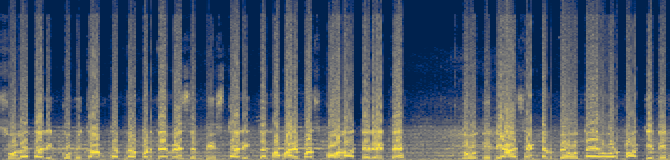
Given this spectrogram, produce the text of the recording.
सोलह तारीख को भी काम करना पड़ता है वैसे बीस तारीख तक हमारे पास कॉल आते रहते हैं। दो दिन यहाँ सेंटर पे होता है और बाकी दिन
